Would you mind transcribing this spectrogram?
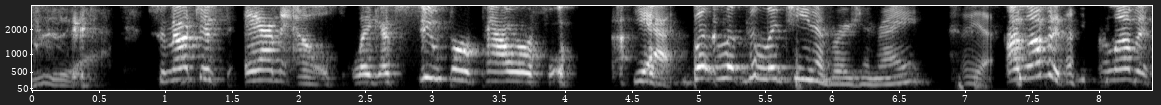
Yeah. So not just an elf, like a super powerful. yeah, but l- the Latina version, right? Yeah. I love it. I love it.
